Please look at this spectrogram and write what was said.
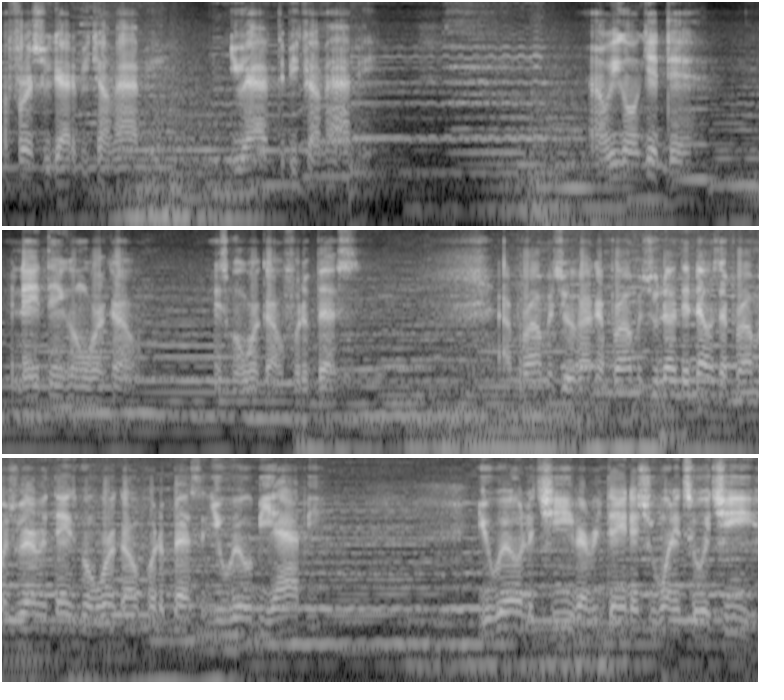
But first, you gotta become happy. You have to become happy. And we gonna get there. And everything gonna work out. It's gonna work out for the best. I promise you, if I can promise you nothing else, I promise you everything's gonna work out for the best and you will be happy. You will achieve everything that you wanted to achieve.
